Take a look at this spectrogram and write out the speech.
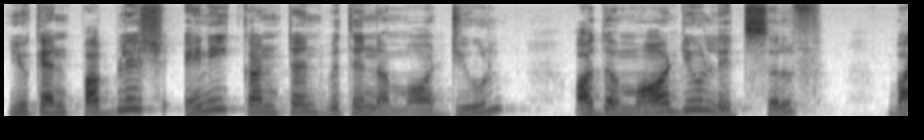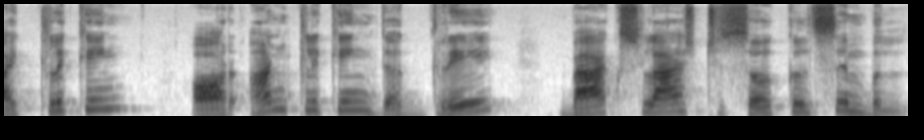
You can publish any content within a module or the module itself by clicking or unclicking the gray backslashed circle symbol.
